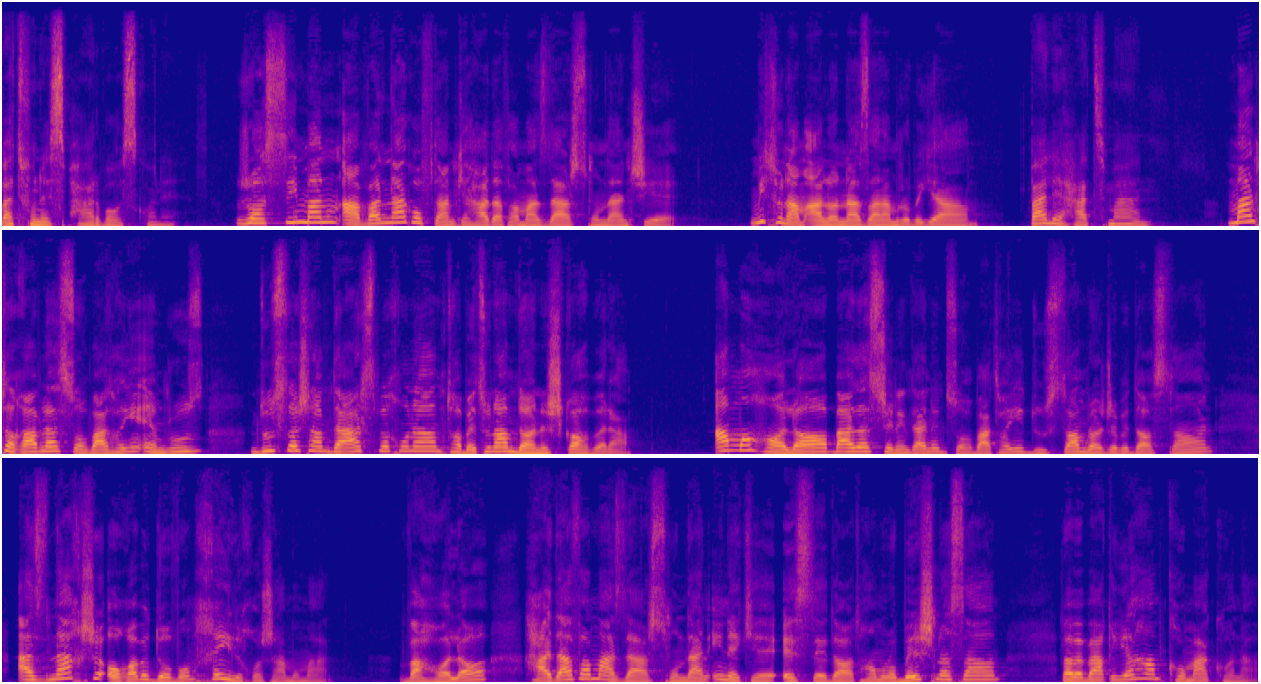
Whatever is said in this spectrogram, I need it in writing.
و تونست پرواز کنه. راستی من اون اول نگفتم که هدفم از درس خوندن چیه. می‌تونم الان نظرم رو بگم؟ بله حتما. من تا قبل از صحبتهای امروز دوست داشتم درس بخونم تا بتونم دانشگاه برم. اما حالا بعد از شنیدن صحبتهای دوستام راجع به داستان از نقش عقاب دوم خیلی خوشم اومد. و حالا هدفم از درس خوندن اینه که استعدادهام رو بشناسم و به بقیه هم کمک کنم.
